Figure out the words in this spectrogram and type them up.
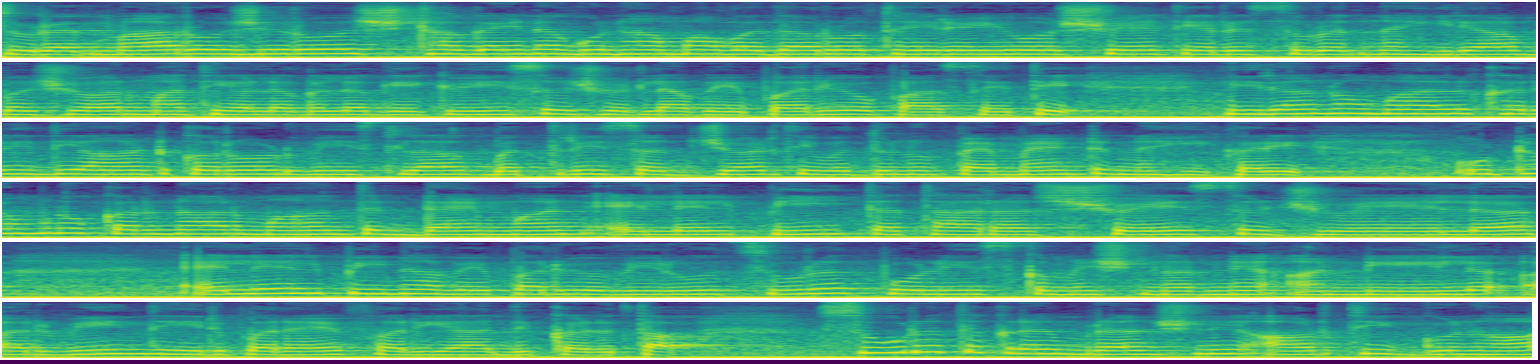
સુરતમાં રોજેરોજ ઠગાઈના ગુનામાં વધારો થઈ રહ્યો છે. ત્યારે સુરતના હીરા બજારમાંથી અલગ અલગ એકવીસ જેટલા વેપારીઓ પાસેથી હીરાનો માલ ખરીદી આઠ કરોડ વીસ લાખ બત્રીસ હજારથી વધુનું પેમેન્ટ નહીં કરી ઉઠમણું કરનાર મહંત ડાયમંડ, એલએલપી તથા રશેસ જ્વેલ, એલએલપીના વેપારીઓ વિરુદ્ધ સુરત પોલીસ કમિશનરને અનિલ અરવિંદ હિરપરાએ ફરિયાદ કરતા. સુરત ક્રાઇમ બ્રાન્ચની આર્થિક ગુના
